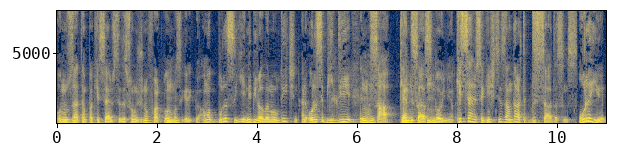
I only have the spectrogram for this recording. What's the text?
Onun zaten paket serviste de sonucunun farklı olması gerekiyor. Ama burası yeni bir alan olduğu için hani orası bildiği e, saha. Kendi sahasında oynuyor. Paket servise geçtiğiniz anda artık dış sahadasınız. Orayı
